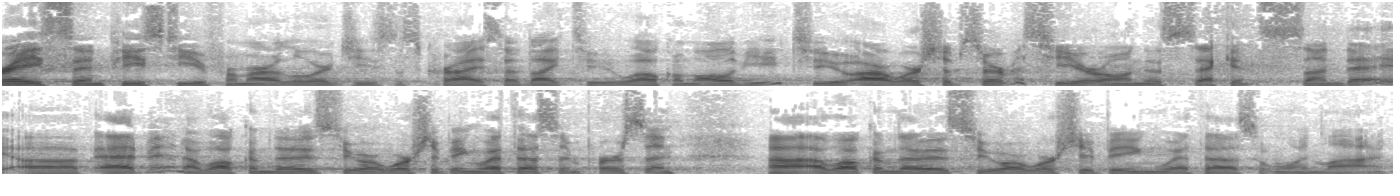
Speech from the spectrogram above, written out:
Grace and peace to you from our Lord Jesus Christ. I'd like to welcome all of you to our worship service here on the second Sunday of Advent. I welcome those who are worshiping with us in person. Uh, I welcome those who are worshiping with us online.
